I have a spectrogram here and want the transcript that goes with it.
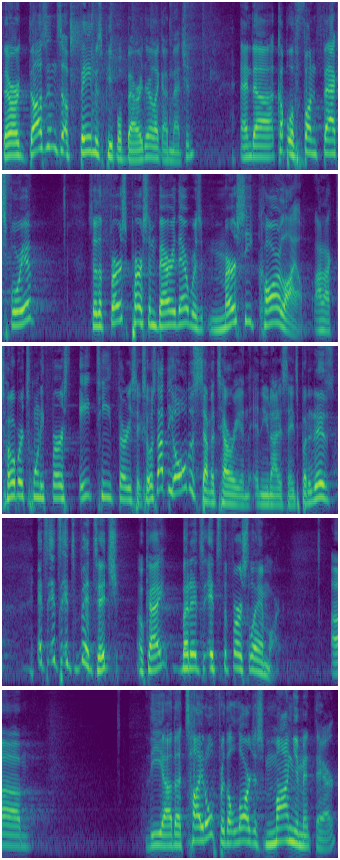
There are dozens of famous people buried there, like I mentioned, and uh, a couple of fun facts for you. So the first person buried there was Mercy Carlisle on October 21st, 1836. So it's not the oldest cemetery in, in the United States, but it is it's it's it's vintage, okay? But it's it's the first landmark. Um, the uh, the title for the largest monument there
